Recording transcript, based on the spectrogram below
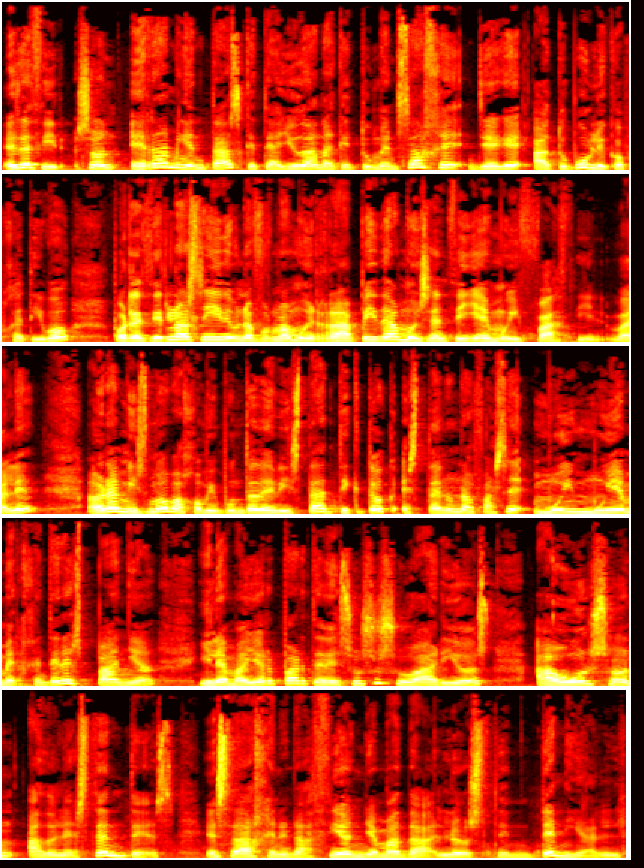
Es decir, son herramientas que te ayudan a que tu mensaje llegue a tu público objetivo, por decirlo así de una forma muy rápida, muy sencilla y muy fácil, ¿vale? Ahora mismo, bajo mi punto de vista, TikTok está en una fase muy muy emergente en España y la mayor parte de sus usuarios aún son adolescentes adolescentes, esa generación llamada los centennial.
